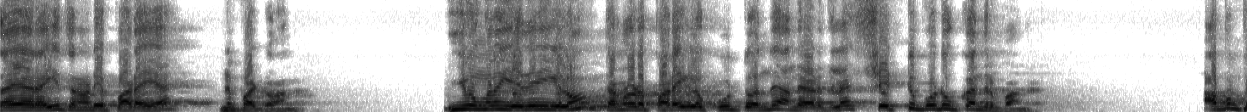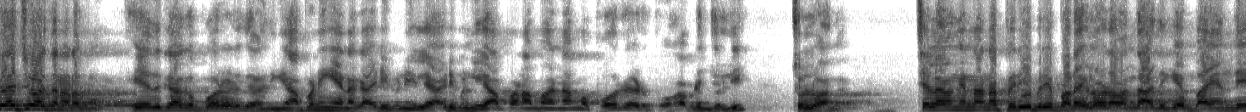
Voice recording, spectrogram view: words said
தயாராகி தன்னுடைய படையை நிப்பாட்டுவாங்க. இவங்களும் எதிரிகளும் தங்களோட படைகளை கூட்டு வந்து அந்த இடத்துல செட்டு போட்டு உட்கார்ந்துருப்பாங்க. அப்போ பேச்சுவார்த்தை நடக்கும். எதுக்காக போர் எடுக்காதீங்க அப்போ நீங்கள் எனக்கு அடி பண்ணல அடி பண்ணலையா அப்போ நம்ம நம்ம போர் எடுப்போம் அப்படின்னு சொல்லி சொல்லுவாங்க. சிலவங்க என்னன்னா பெரிய பெரிய படைகளோட வந்து அதுக்கே பயந்தே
